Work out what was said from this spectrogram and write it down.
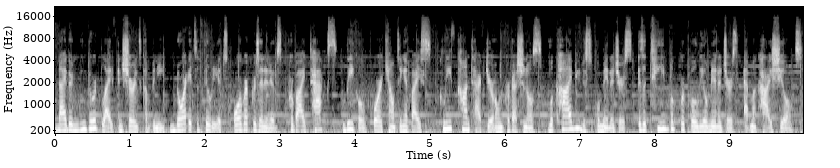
Neither New York Life Insurance Company nor its affiliates or representatives provide tax, legal, or accounting advice. Please contact your own professionals. MacKay Municipal Managers is a team of portfolio managers at MacKay Shields.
